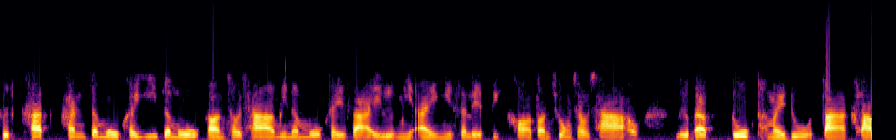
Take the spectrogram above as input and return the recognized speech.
คึดคัด คันจมูกขยี้จมูก ตอนเช้าๆมีน้ำมูกใส ๆ หรือมีไอมีเสลดติดคอตอนช่วงเช้าๆ หรือแบบลูกทำไมดูตาคล้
